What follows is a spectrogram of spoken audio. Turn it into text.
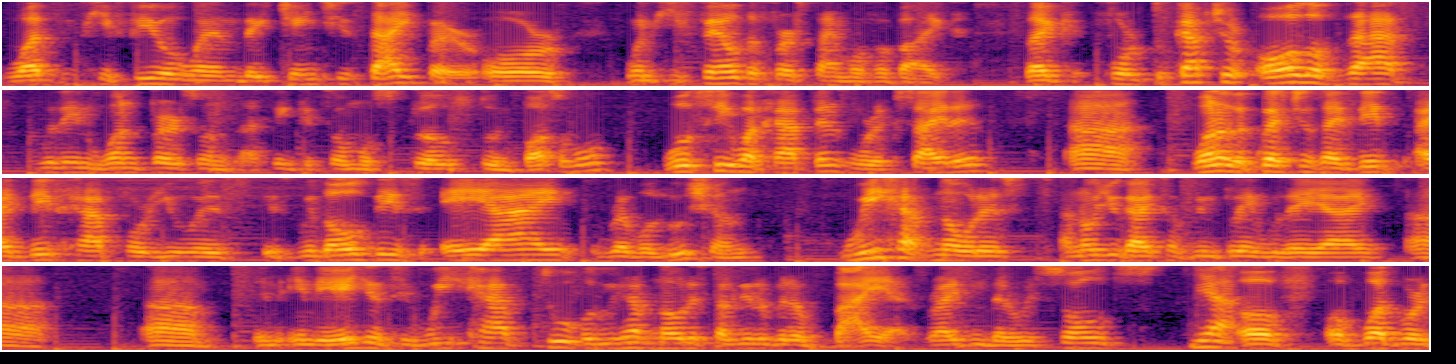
what did he feel when they changed his diaper or when he fell the first time off a bike. Like for to capture all of that within one person, I think it's almost close to impossible. We'll see what happens. We're excited. Uh, one of the questions I did I did have for you is is with all this AI revolution, we have noticed. I know you guys have been playing with AI uh, um, in in the agency. We have too, but we have noticed a little bit of bias, right, in the results yeah of of what we're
